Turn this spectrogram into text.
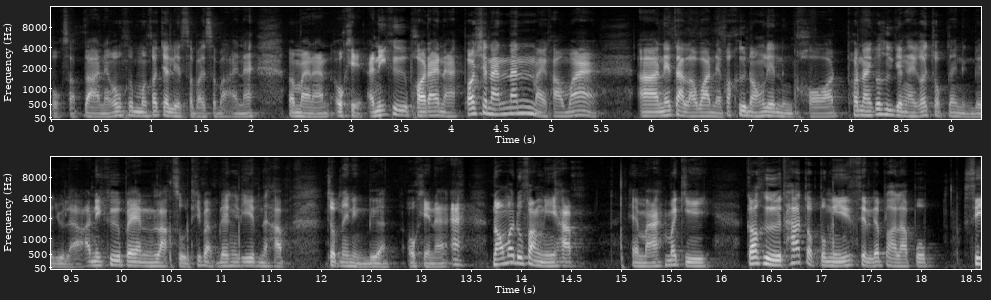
16 สัปดาห์เนี่ยก็คือมันก็จะเรียนสบายๆนะประมาณนั้นโอเค อันนี้คือพอได้นะ เพราะฉะนั้นนั่นหมายความว่าอ่าในแต่ละวันเนี่ยก็คือน้องเรียนหนึ่งคอร์ส เพราะนั้นก็คือยังไงก็จบในหนึ่งเดือนอยู่แล้ว อันนี้คือเป็นหลักสูตรที่แบบเร่งรีบนะครับ จบในหนึ่งเดือน โอเคนะ อะ น้องมาดูฝั่งนี้ครับ เห็นไหมเมื่อกี้ ก็คือถ้าจบตรงนี้เสร็จเรียบร้อยแล้วปุ๊บ สี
